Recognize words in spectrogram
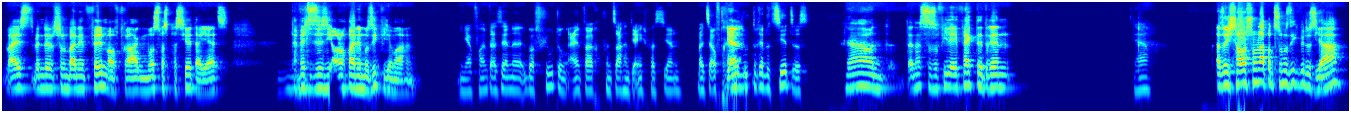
weißt, wenn du schon bei dem Film oft fragen musst, was passiert da jetzt, dann willst du das nicht auch noch bei einem Musikvideo machen. Ja, vor allem, da ist ja eine Überflutung einfach von Sachen, die eigentlich passieren, weil es ja auf drei ja. Minuten reduziert ist. Ja, und dann hast du so viele Effekte drin. Ja. Also ich schaue schon ab und zu Musikvideos, ja.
